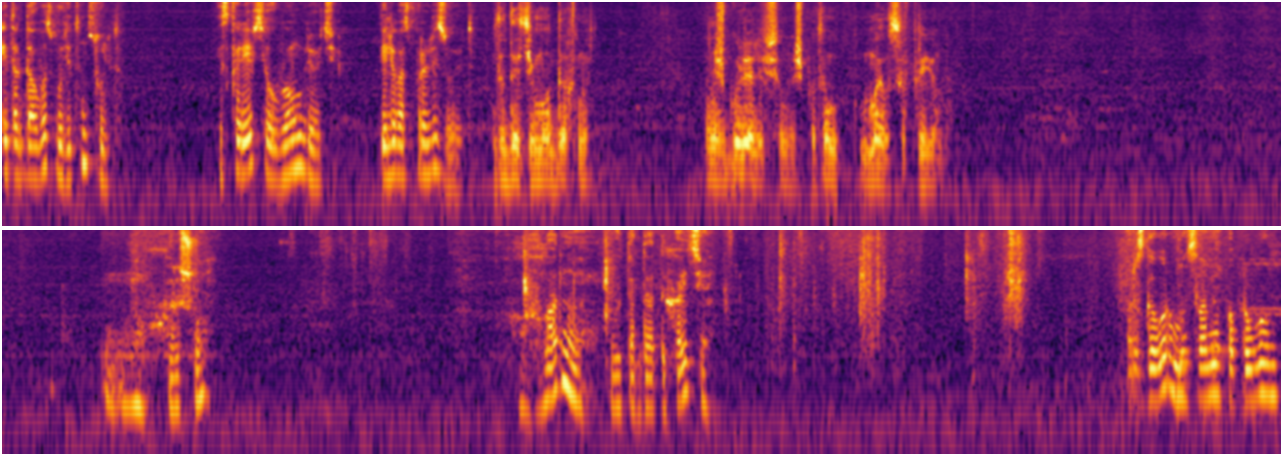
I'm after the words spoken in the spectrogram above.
И тогда у вас будет инсульт. И, скорее всего, вы умрете. или вас парализует. Да дайте ему отдохнуть. Они же гуляли всю ночь, потом маялся в приемную. Ну, хорошо. Ладно, вы тогда отдыхайте. Разговор мы с вами попробуем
